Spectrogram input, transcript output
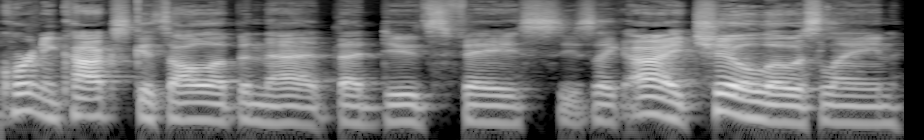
Courteney Cox gets all up in that that dude's face. He's like, "All right, chill, Lois Lane."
